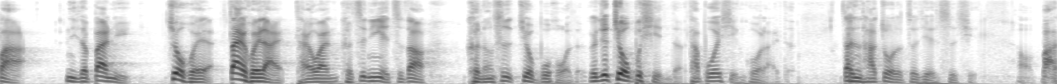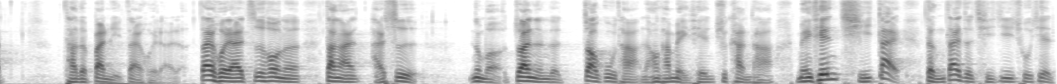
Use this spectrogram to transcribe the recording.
把？你的伴侣救回来，带回来台湾，可是你也知道，可能是救不活的，可就救不醒的，他不会醒过来的。但是他做了这件事情，哦，把他的伴侣带回来了。带回来之后呢，当然还是那么专人的照顾他，然后他每天去看他，每天期待、等待着奇迹出现，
